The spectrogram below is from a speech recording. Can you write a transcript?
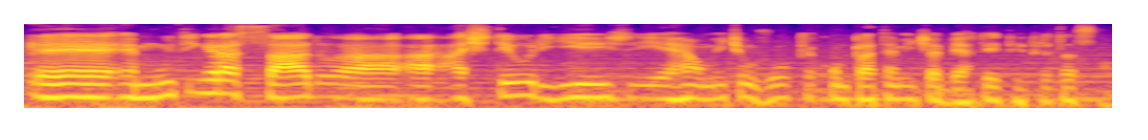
é, é muito engraçado a, a, as teorias e é realmente um jogo que é completamente aberto à interpretação.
